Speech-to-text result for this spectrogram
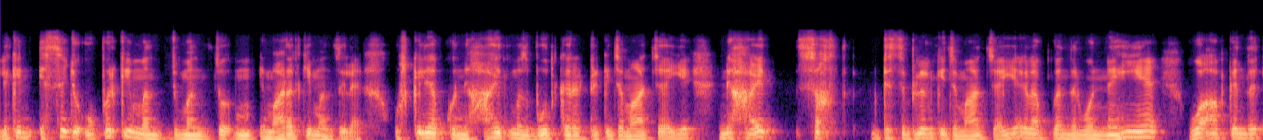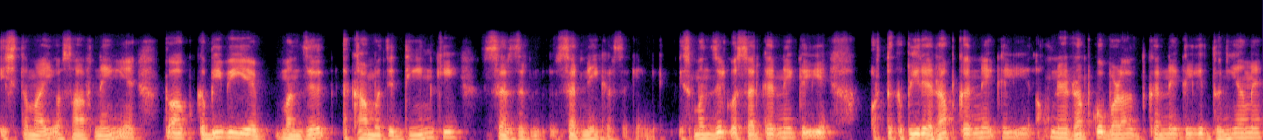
लेकिन इससे जो ऊपर की मन, जो, मन, जो इमारत की मंजिल है उसके लिए आपको नहायत मज़बूत करेक्टर की जमात चाहिए नहायत सख्त डिसिप्लिन की जमात चाहिए। अगर आपके अंदर वो नहीं है, वो आपके अंदर इज्तमाही और साफ़ नहीं है तो आप कभी भी ये मंजिल अकामत दीन की सर सर नहीं कर सकेंगे। इस मंजिल को सर करने के लिए और तकबीर रब करने के लिए, अपने रब को बड़ा करने के लिए दुनिया में,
